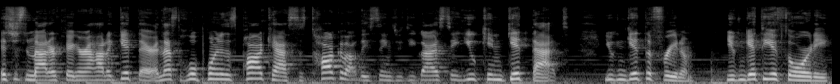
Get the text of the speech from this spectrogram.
It's just a matter of figuring out how to get there. And that's the whole point of this podcast is talk about these things with you guys so you can get that. You can get the freedom. You can get the authority.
